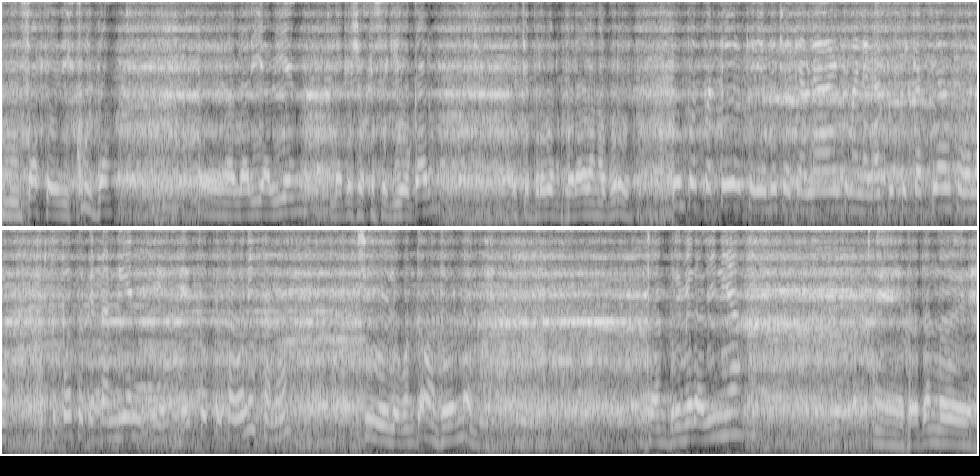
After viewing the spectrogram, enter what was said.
un mensaje de disculpa. Eh, hablaría bien de aquellos que se equivocaron. Este, pero bueno, por ahora no ha ocurrido. Postpartido que dio mucho que hablar, el tema de la gasificación, que bueno, por supuesto que también eh, fue protagonista, ¿no? Sí, lo contaba anteriormente. Estaba en primera línea, eh, tratando de,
